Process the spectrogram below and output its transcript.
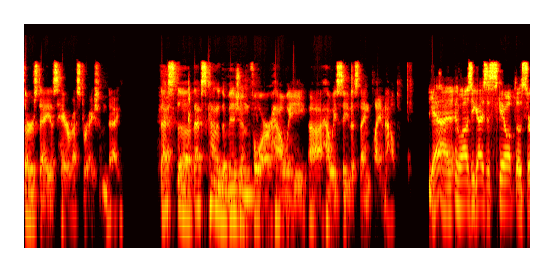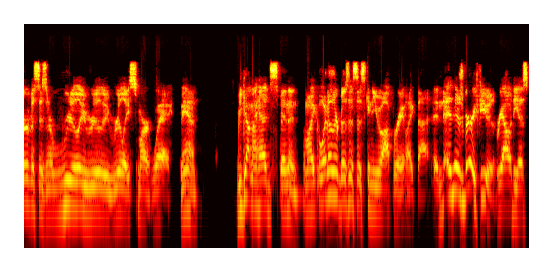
Thursday is hair restoration day. That's the that's kind of the vision for how we uh, how we see this thing playing out. Yeah, it allows you guys to scale up those services in a really, really, really smart way. Man, you got my head spinning. I'm like, what other businesses can you operate like that? And, and there's very few. The reality is,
